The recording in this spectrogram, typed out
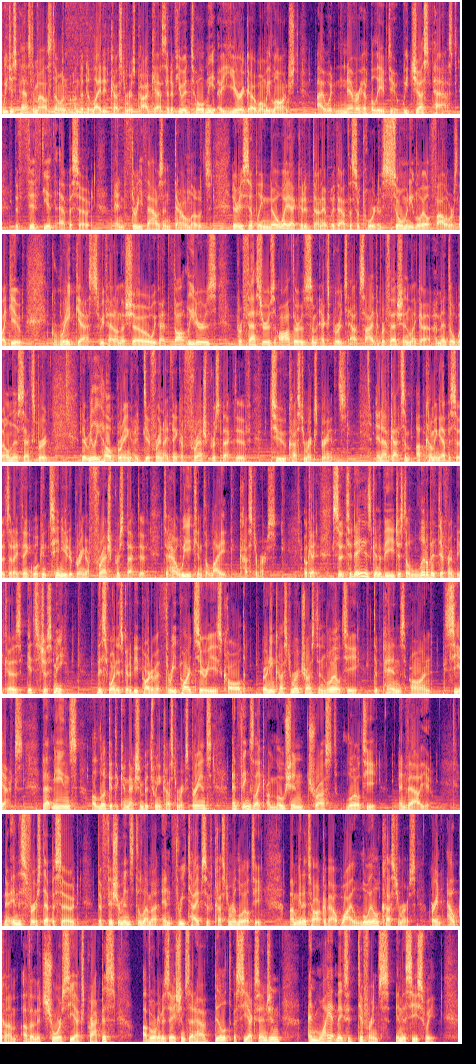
We just passed a milestone on the Delighted Customers podcast that if you had told me a year ago when we launched, I would never have believed you. We just passed the 50th episode and 3,000 downloads. There is simply no way I could have done it without the support of so many loyal followers like you. Great guests we've had on the show. We've had thought leaders, professors, authors, some experts outside the profession, like a, a mental wellness expert, that really help bring a different, I think, a fresh perspective to customer experience. And I've got some upcoming episodes that I think will continue to bring a fresh perspective to how we can delight customers. Okay, so today is going to be just a little bit different because it's just me. This one is going to be part of a three part series called Earning Customer Trust and Loyalty Depends on CX. That means a look at the connection between customer experience and things like emotion, trust, loyalty, and value. Now, in this first episode, The Fisherman's Dilemma and Three Types of Customer Loyalty, I'm going to talk about why loyal customers are an outcome of a mature CX practice, of organizations that have built a CX engine, and why it makes a difference in the C suite.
